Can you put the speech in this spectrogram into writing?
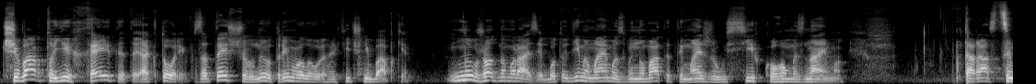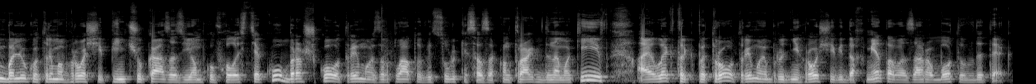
Чи варто їх хейтити, акторів, за те, що вони отримували олігархічні бабки? Ну, в жодному разі, бо тоді ми маємо звинуватити майже усіх, кого ми знаємо. Тарас Цимбалюк отримав гроші Пінчука за зйомку в Холостяку. Брашко отримує зарплату від Суркіса за контракт Динамо Київ, а електрик Петро отримує брудні гроші від Ахметова за роботу в ДТЕК.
